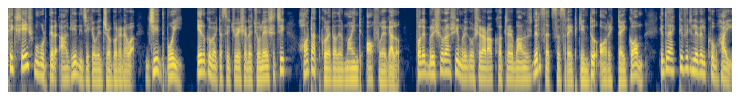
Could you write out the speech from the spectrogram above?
ঠিক শেষ মুহূর্তের আগে নিজেকে উইথড্র করে নেওয়া। জিত বই, এরকম একটা সিচুয়েশনে চলে এসেছি, হঠাৎ করে তাদের মাইন্ড অফ হয়ে গেল। ফলে বৃষরাশি মৃগশিরা নক্ষত্রের মানুষদের সাকসেস রেট কিন্তু অনেকটাই কম। কিন্তু অ্যাক্টিভিটি লেভেল খুব হাই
